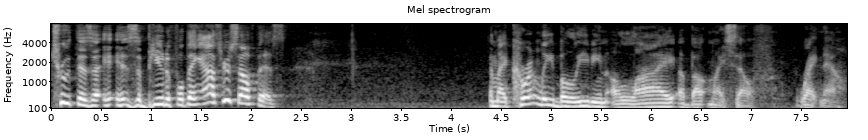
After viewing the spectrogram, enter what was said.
Truth is a, is a beautiful thing. Ask yourself this Am I currently believing a lie about myself right now?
